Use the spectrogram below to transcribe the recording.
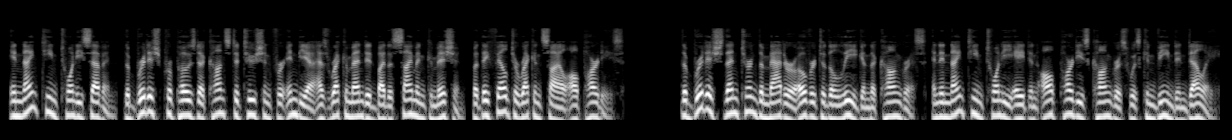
In 1927, the British proposed a constitution for India as recommended by the Simon Commission, but they failed to reconcile all parties. The British then turned the matter over to the League and the Congress, and in 1928 an all-parties Congress was convened in Delhi.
